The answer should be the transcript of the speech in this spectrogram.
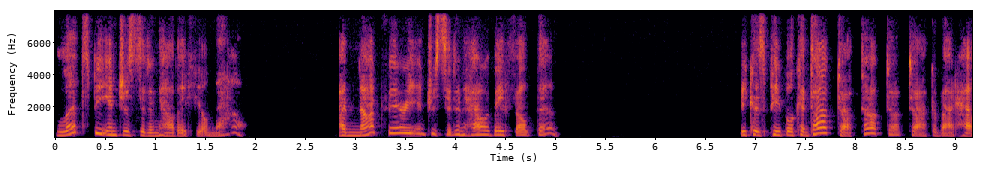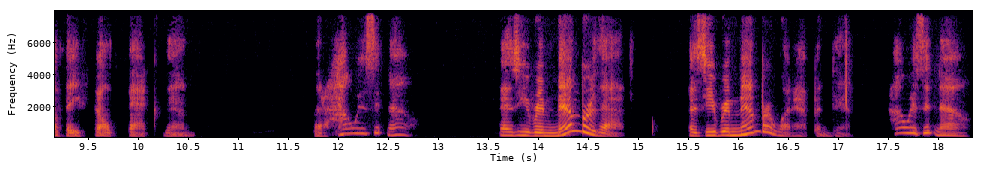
let's be interested in how they feel now. I'm not very interested in how they felt then because people can talk, talk, talk, talk, talk about how they felt back then. But how is it now? As you remember that, as you remember what happened then, how is it now?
